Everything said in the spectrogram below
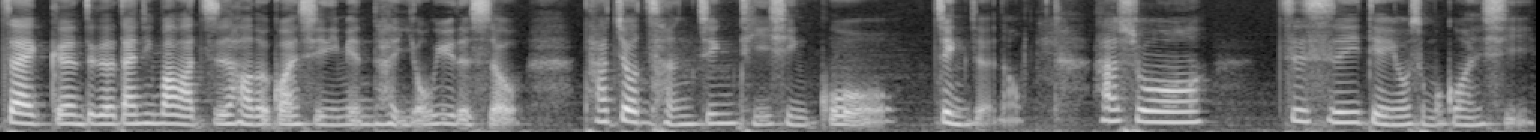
在跟这个单亲爸爸志浩的关系里面很犹豫的时候，他就曾经提醒过静人哦。他说：“自私一点有什么关系？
